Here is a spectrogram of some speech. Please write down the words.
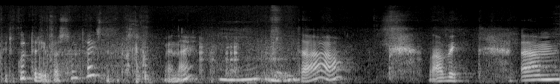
pie gudrības un taisnības. vai ne? Tā, labi. Um,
